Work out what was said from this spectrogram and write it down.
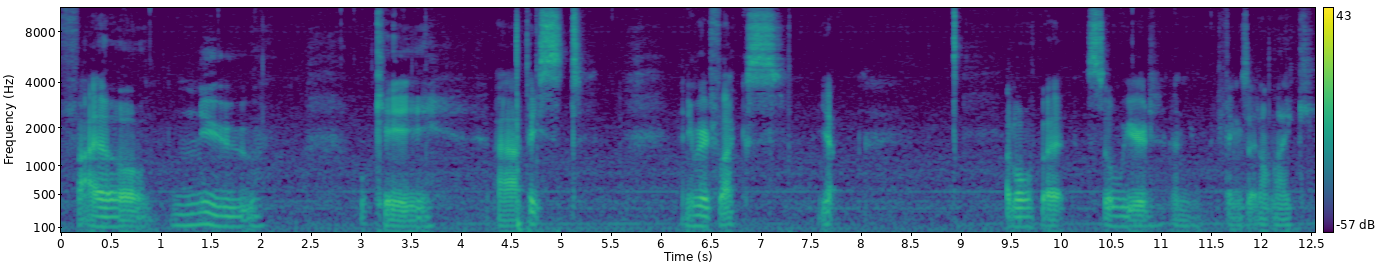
file, new, okay, uh, paste. Any weird flex? Yep. Little, but still weird and things I don't like.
